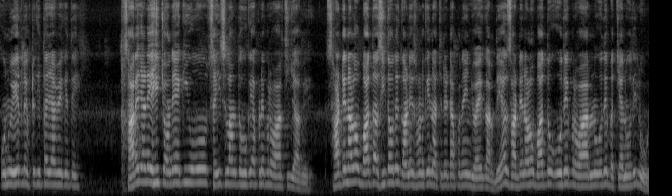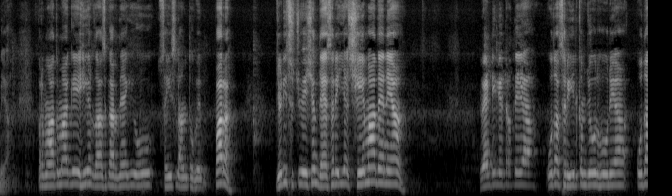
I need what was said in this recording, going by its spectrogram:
ਉਹਨੂੰ 에ਅਰਲਿਫਟ ਕੀਤਾ ਜਾਵੇ ਕਿਤੇ, ਸਾਰੇ ਜਣੇ ਇਹੀ ਚਾਹੁੰਦੇ ਆ ਕਿ ਉਹ ਸਹੀ ਸਲਾਮਤ ਹੋ ਕੇ ਆਪਣੇ ਪਰਿਵਾਰ 'ਚ ਜਾਵੇ। ਸਾਡੇ ਨਾਲੋਂ ਵੱਧ ਅਸੀਂ ਤਾਂ ਉਹਦੇ ਗਾਣੇ ਸੁਣ ਕੇ ਨੱਚਦੇ ਟੱਪਦੇ ਇੰਜੋਏ ਕਰਦੇ ਆ। ਸਾਡੇ ਨਾਲੋਂ ਵੱਧ ਉਹਦੇ ਪਰਿਵਾਰ ਨੂੰ, ਉਹਦੇ ਬੱਚਿਆਂ ਨੂੰ ਉਹਦੀ ਲੋੜ ਆ। ਪਰਮਾਤਮਾ ਅੱਗੇ ਇਹੀ ਅਰਦਾਸ ਕਰਦੇ ਆ ਕਿ ਉਹ ਸਹੀ ਸਲਾਮਤ ਹੋਵੇ। ਪਰ ਜਿਹੜੀ ਸਿਚੁਏਸ਼ਨ ਦੱਸ ਰਹੀ ਆ, ਛੇਵਾਂ ਦਿਨ ਆ ਵੈਂਟੀਲੇਟਰ ਤੇ ਆ ਉਹਦਾ ਸਰੀਰ ਕਮਜ਼ੋਰ ਹੋ ਰਿਹਾ, ਉਹਦਾ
